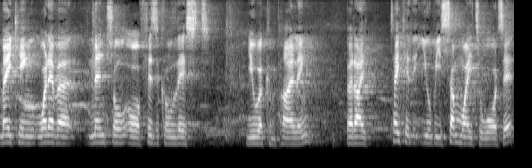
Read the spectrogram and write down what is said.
making whatever mental or physical list you were compiling, but I take it that you'll be some way towards it.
